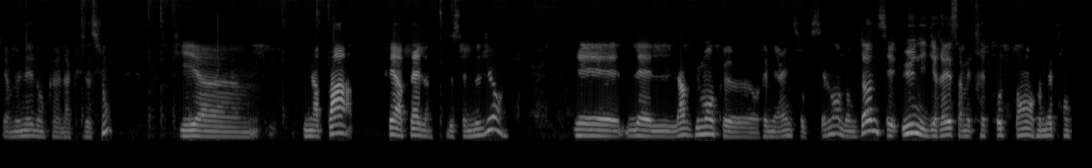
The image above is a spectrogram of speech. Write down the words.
qui a mené donc l'accusation, qui, qui n'a pas fait appel de cette mesure. Et l'argument que Rémi Heinz officiellement donne, c'est une, il dirait ça mettrait trop de temps à remettre en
